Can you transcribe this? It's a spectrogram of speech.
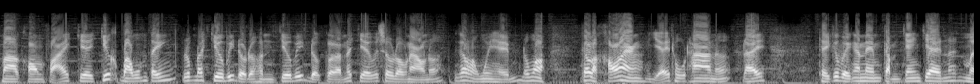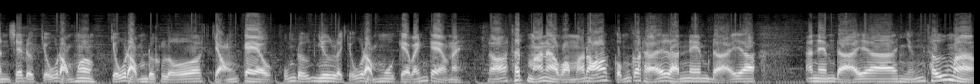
mà còn phải chơi trước ba bốn tiếng. Lúc đó chưa biết được đội hình, chưa biết được là nó chơi với sơ đồ nào nữa. Rất là nguy hiểm, đúng không? Rất là khó ăn, dễ thu tha nữa. Đấy, thì cái việc anh em cầm trang chơi nó mình sẽ được chủ động hơn. Chủ động được lựa chọn kèo, cũng được như là chủ động mua kèo bán kèo này. Đó, thích mã nào vào mã đó cũng có thể là anh em đợi à, anh em đợi à, những thứ mà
